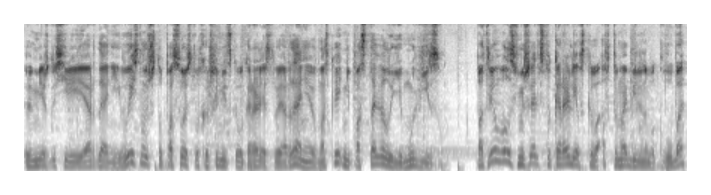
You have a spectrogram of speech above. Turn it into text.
между Сирией и Иорданией, выяснилось, что посольство Хашемитского королевства Иордания в Москве не поставило ему визу. Потребовалось вмешательство Королевского автомобильного клуба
